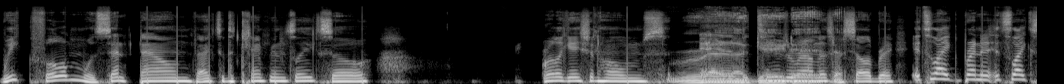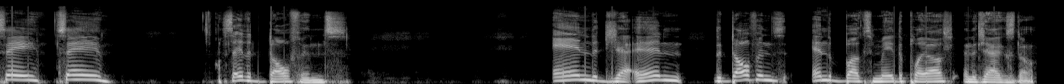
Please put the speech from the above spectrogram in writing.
week, Fulham was sent down back to the Champions League. So relegation homes and the teams around us are celebrating. It's like Brendan. It's like say say say the Dolphins and the ja- and the Dolphins and the Bucks made the playoffs and the Jags don't.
